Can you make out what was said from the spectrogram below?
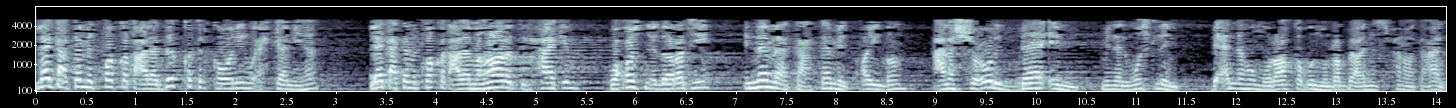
لا تعتمد فقط على دقة القوانين وإحكامها لا تعتمد فقط على مهارة الحاكم وحسن إدارته إنما تعتمد أيضا على الشعور الدائم من المسلم بأنه مراقب من رب العالمين سبحانه وتعالى.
